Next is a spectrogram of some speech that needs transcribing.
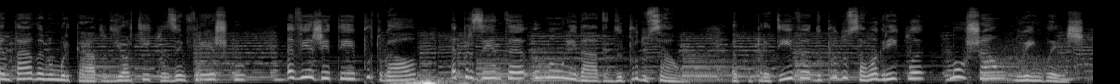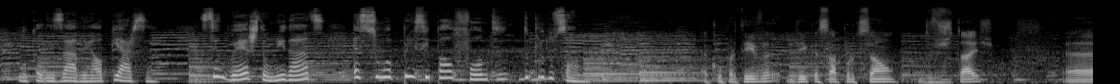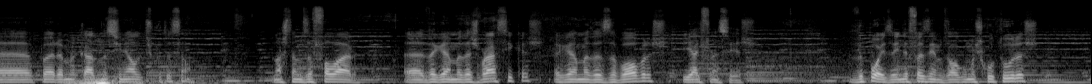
Fundamentada no mercado de hortícolas em fresco, a VGT Portugal apresenta uma unidade de produção, a Cooperativa de Produção Agrícola Mouchão do Inglês, localizada em Alpiarça, sendo esta unidade a sua principal fonte de produção. A cooperativa dedica-se à produção de vegetais uh, para mercado nacional de exportação. Nós estamos a falar uh, da gama das brássicas, a gama das abóboras e alho francês. Depois ainda fazemos algumas culturas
